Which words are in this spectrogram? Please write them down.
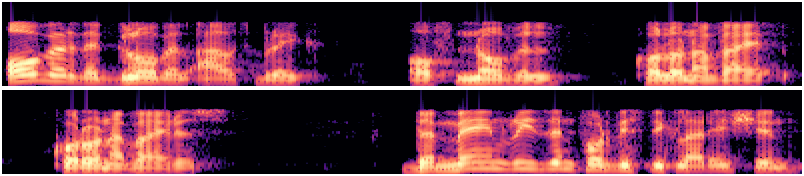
over the global outbreak of novel coronavirus. The main reason for this declaration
